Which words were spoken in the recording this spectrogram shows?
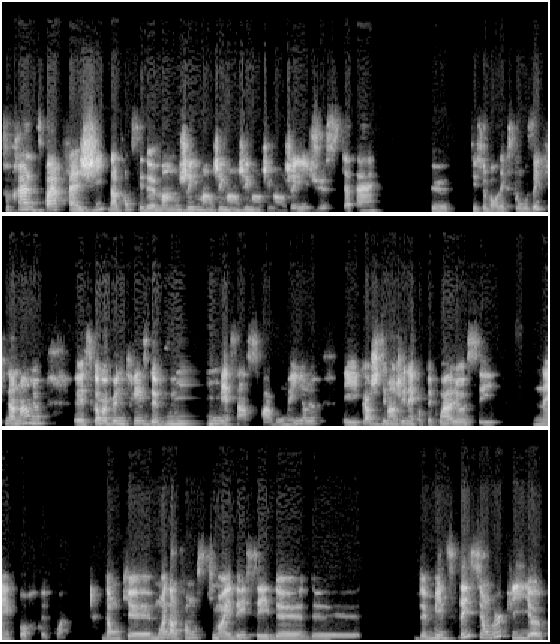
souffrant d'hyperphagie. Dans le fond, c'est de manger, manger, manger, manger, manger jusqu'à temps que tu es sur le bord d'exploser. Finalement, là, euh, c'est comme un peu une crise de boulimie, mais sans se faire vomir. Et quand je dis manger n'importe quoi, là, c'est n'importe quoi. Donc, euh, moi, dans le fond, ce qui m'a aidé, c'est de, de, méditer, si on veut. Puis, il y a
